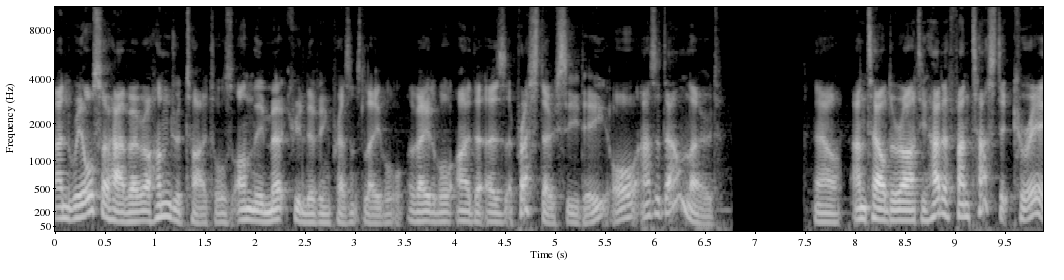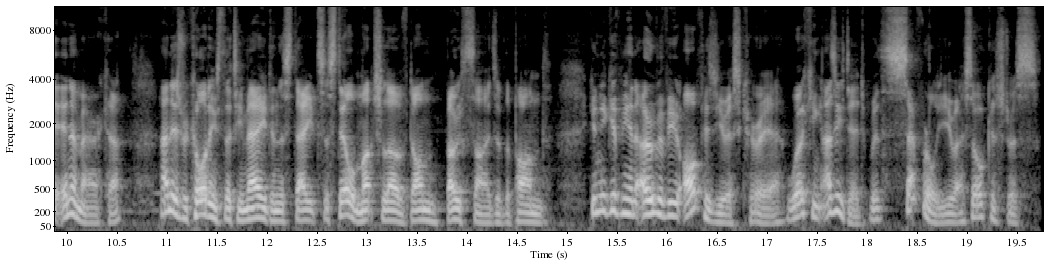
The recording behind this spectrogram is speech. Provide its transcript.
And we also have over 100 titles on the Mercury Living Presence label available either as a Presto CD or as a download. Now, Antal Dorati had a fantastic career in America, and his recordings that he made in the States are still much loved on both sides of the pond. Can you give me an overview of his US career, working as he did with several US orchestras?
